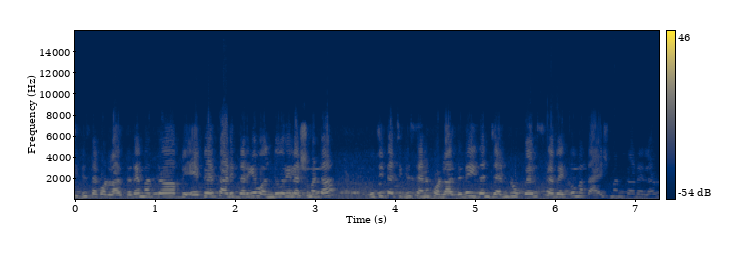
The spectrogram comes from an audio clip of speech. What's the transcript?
ಚಿಕಿತ್ಸೆ ಕೊಡಲಾಗ್ತದೆ ಮತ್ತು ಎ ಪಿ ಎಲ್ ಕಾರ್ಡ್ ಇದ್ದವರಿಗೆ ಒಂದೂವರೆ ಲಕ್ಷ ಮಟ ಉಚಿತ ಚಿಕಿತ್ಸೆಯನ್ನು ಕೊಡಲಾಗ್ತದೆ. ಇದನ್ನು ಜನರು ಉಪಯೋಗಿಸಬೇಕು ಮತ್ತು ಆಯುಷ್ಮಾನ್ ಕಾರ್ಡ್ ಎಲ್ಲರೂ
